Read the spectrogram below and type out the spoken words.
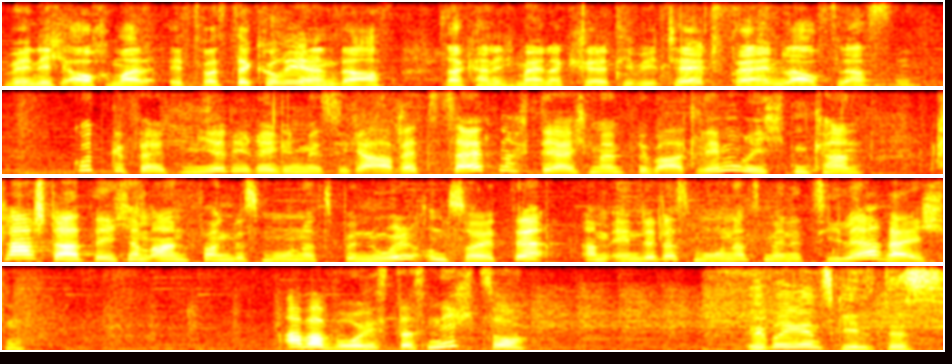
wenn ich auch mal etwas dekorieren darf. Da kann ich meiner Kreativität freien Lauf lassen. Gut gefällt mir die regelmäßige Arbeitszeit, nach der ich mein Privatleben richten kann. Klar starte ich am Anfang des Monats bei Null und sollte am Ende des Monats meine Ziele erreichen. Aber wo ist das nicht so? Übrigens gilt es,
